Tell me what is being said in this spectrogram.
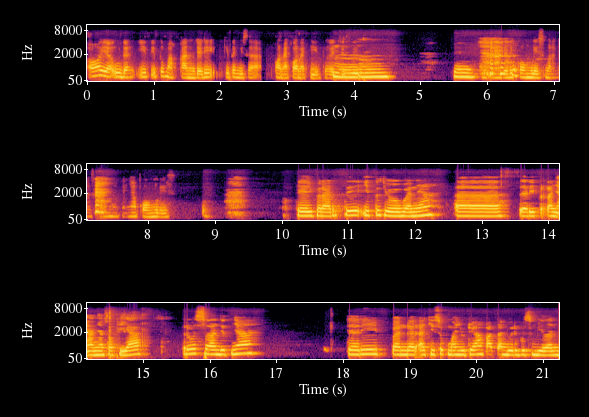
oh ya udah eat itu makan. Jadi kita bisa connect-connect gitu aja sih. Hmm. Mm, Jadi Konglish mereka sekarang makanya Konglish. Oke, berarti itu jawabannya eh, dari pertanyaannya Sofia. Terus selanjutnya dari Bandar Aji Sukma Yuda Angkatan 2019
